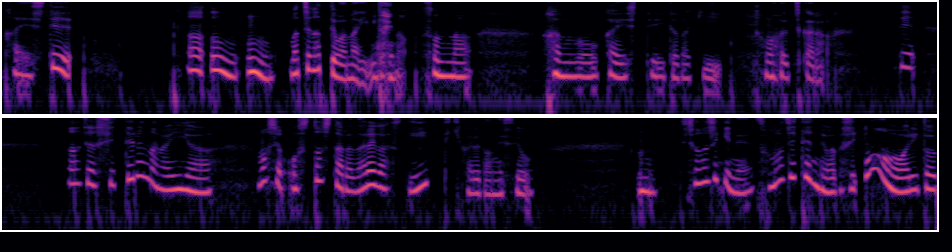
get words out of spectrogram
返してあうんうん間違ってはないみたいなそんな反応を返していただき友達から。であじゃあ知ってるならいいやもし押すとしたら誰が好き？って聞かれたんですよ。うん。正直ね、その時点で私、今は割と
